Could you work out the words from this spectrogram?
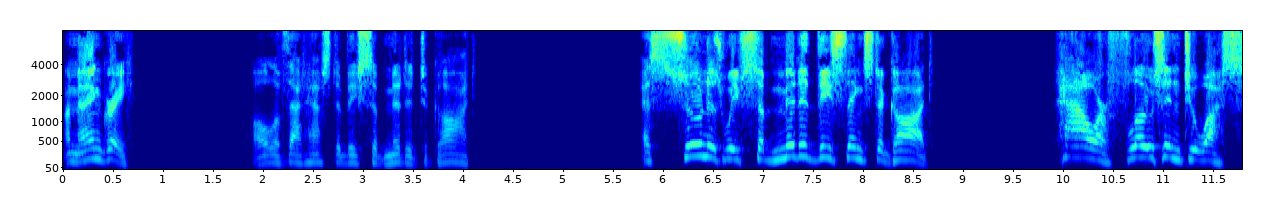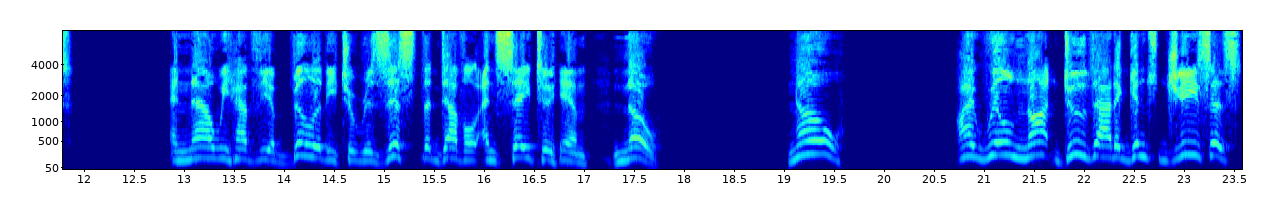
I'm angry. All of that has to be submitted to God. As soon as we've submitted these things to God, power flows into us. And now we have the ability to resist the devil and say to him, No, no, I will not do that against Jesus.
